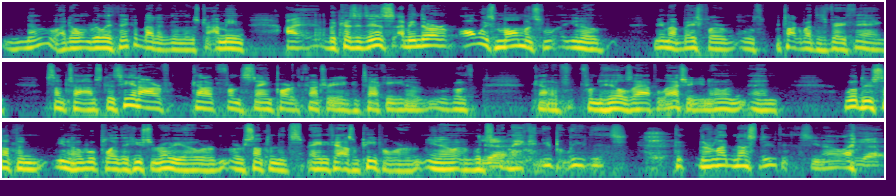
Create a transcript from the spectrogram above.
no, I don't really think about it in those terms. I mean, I because it is. I mean, there are always moments. You know, me and my bass player will we talk about this very thing sometimes because he and I are kind of from the same part of the country in Kentucky. You know, we're both kind of from the hills of Appalachia. You know, and and we'll do something. You know, we'll play the Houston Rodeo or or something that's eighty thousand people, or you know, and we'll just Yeah. go, man, can you believe this? They're letting us do this. You know, Yeah.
